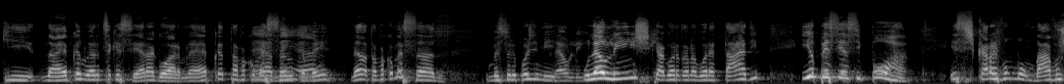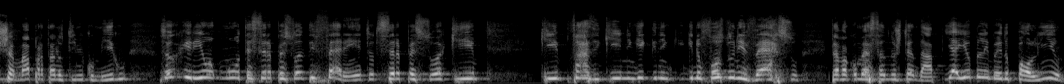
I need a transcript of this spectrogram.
que na época não era do CQC, era agora, na época estava começando é, também. Era. Não, estava começando. Começou depois de mim. Léo o Léo Lins, que agora está no Agora é Tarde. E eu pensei assim, porra, esses caras vão bombar, vão chamar para estar no time comigo. Só que eu queria uma, uma terceira pessoa diferente, uma terceira pessoa que que faz que ninguém que, que não fosse do universo que estava começando no stand-up. E aí eu me lembrei do Paulinho,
